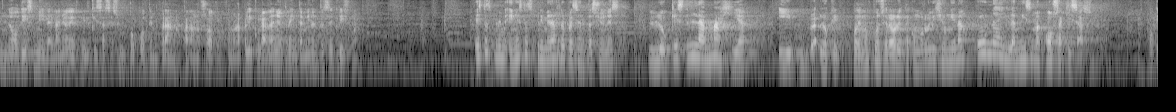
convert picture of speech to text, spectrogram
no 10.000, el año 10.000 quizás es un poco temprano para nosotros, como la película, el año 30.000 antes de Cristo. Estas, en estas primeras representaciones, lo que es la magia y lo que podemos considerar ahorita como religión eran una y la misma cosa quizás. ¿Ok?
